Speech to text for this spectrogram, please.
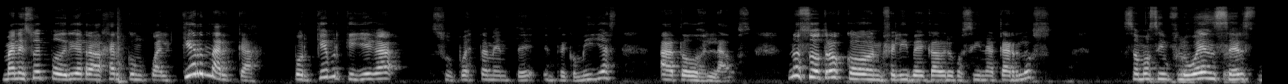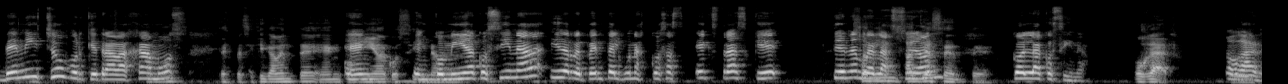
Manesuet podría trabajar con cualquier marca. ¿Por qué? Porque llega supuestamente, entre comillas, a todos lados. Nosotros con Felipe Cabro Cocina Carlos somos influencers de nicho porque trabajamos Específicamente en comida, cocina. en comida, cocina y de repente algunas cosas extras que tienen Son relación con la cocina. Hogar. Hogar,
